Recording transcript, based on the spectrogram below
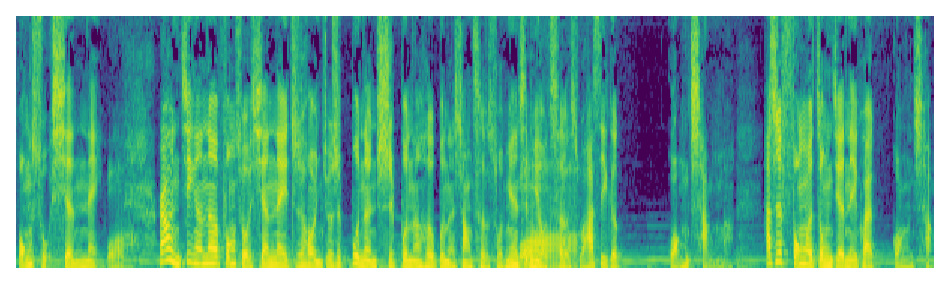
封锁线内。哇！然后你进了那个封锁线内之后，你就是不能吃、不能喝、不能上厕所，因为是没有厕所。它是一个广场嘛，它是封了中间那块广场，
